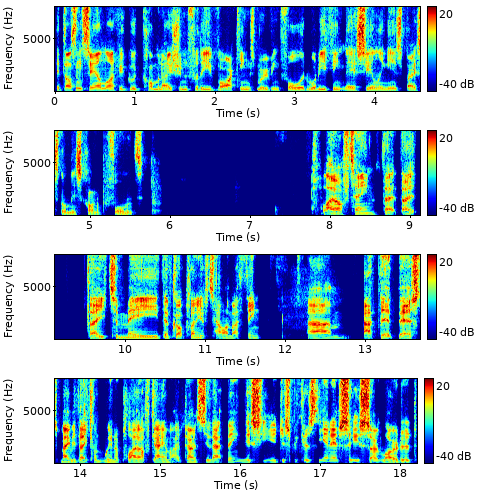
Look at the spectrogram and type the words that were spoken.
It doesn't sound like a good combination for the Vikings moving forward. What do you think their ceiling is based on this kind of performance? Playoff team that they they, to me, they've got plenty of talent. I think um, at their best, maybe they can win a playoff game. I don't see that being this year, just because the NFC is so loaded.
